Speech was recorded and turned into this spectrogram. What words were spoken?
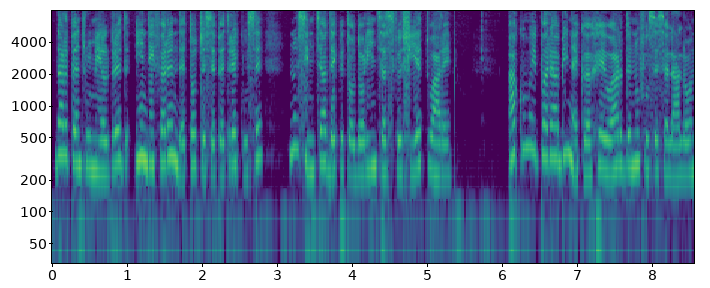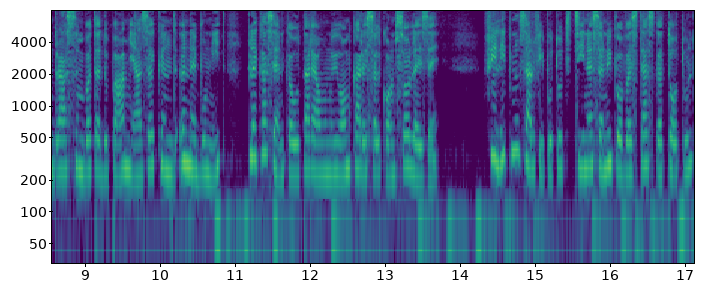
dar pentru Mildred, indiferent de tot ce se petrecuse, nu simțea decât o dorință sfâșietoare. Acum îi părea bine că Hayward nu fusese la Londra sâmbătă după amiază, când, înnebunit, plecase în căutarea unui om care să-l consoleze. Filip nu s-ar fi putut ține să nu-i povestească totul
